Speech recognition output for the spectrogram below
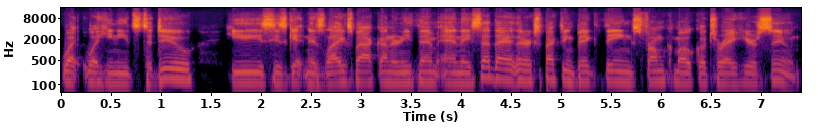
what what he needs to do. He's he's getting his legs back underneath him, and they said that they're expecting big things from Kemoko Turay here soon.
